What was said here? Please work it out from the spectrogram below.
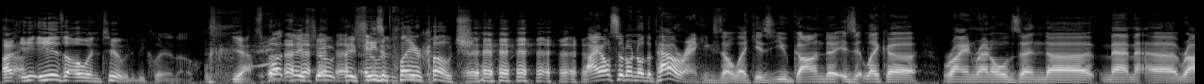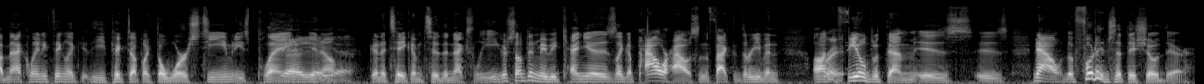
Uh, he, he is 0 and 2, to be clear, though. Yes, but they showed. They showed And he's a player through- coach. I also don't know the power rankings though. Like, is Uganda? Is it like a Ryan Reynolds and uh, Matt, uh, Rob McElhenney thing? Like he picked up like the worst team and he's playing. Yeah, you yeah, know, yeah. gonna take him to the next league or something. Maybe Kenya is like a powerhouse, and the fact that they're even on the field with them is is now the footage that they showed there.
